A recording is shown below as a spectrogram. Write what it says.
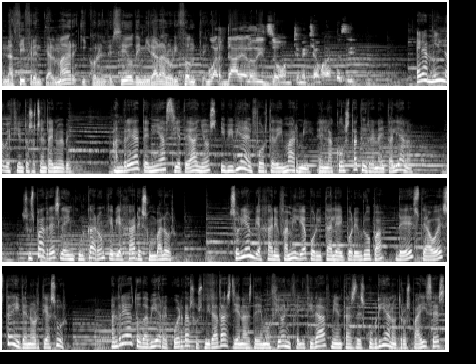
Nací frente al mar y con el deseo de mirar al horizonte. Guardare all'orizzonte, mettiamola così. Era 1989. Andrea tenía siete años y vivía en Forte dei Marmi, en la costa tirrena italiana. Sus padres le inculcaron que viajar es un valor. Solían viajar en familia por Italia y por Europa, de este a oeste y de norte a sur. Andrea todavía recuerda sus miradas llenas de emoción y felicidad mientras descubrían otros países,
